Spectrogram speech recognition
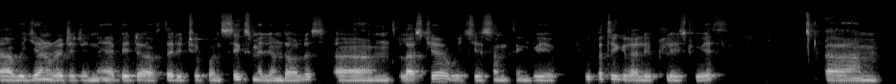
Uh, we generated an EBITDA of $32.6 million um, last year, which is something we, we're particularly pleased with. Um,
